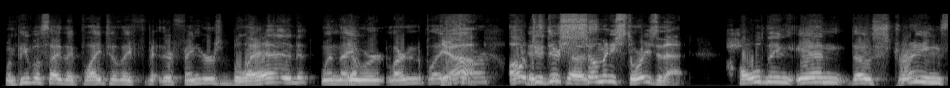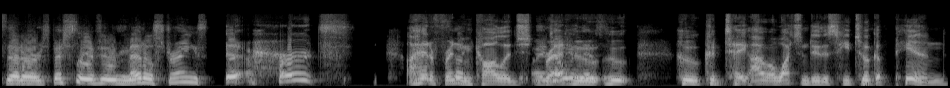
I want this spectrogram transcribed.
When people say they played till they their fingers bled when they Yep. were learning to play Yeah. guitar, Oh, dude, there's so many stories of that. Holding in those strings that are, especially if they're metal strings, it hurts. I had a friend so- in college, Brad, who this. who who could take. I watched him do this. He took a pin,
